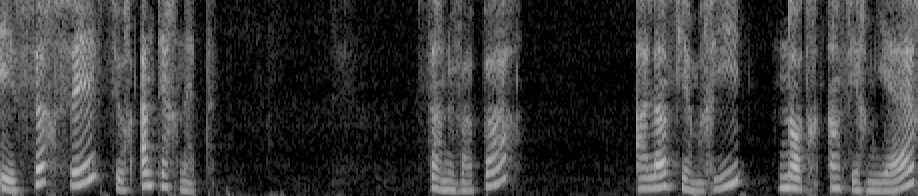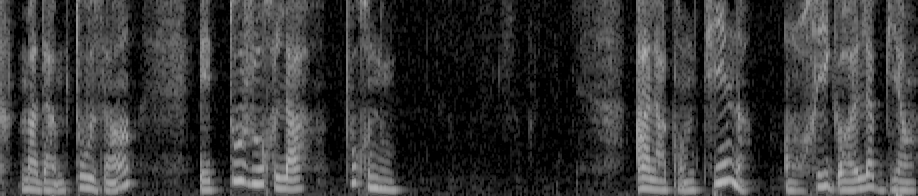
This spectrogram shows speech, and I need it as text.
et surfer sur Internet. Ça ne va pas? À l'infirmerie, notre infirmière, Madame Touzin, est toujours là pour nous. À la cantine, on rigole bien.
